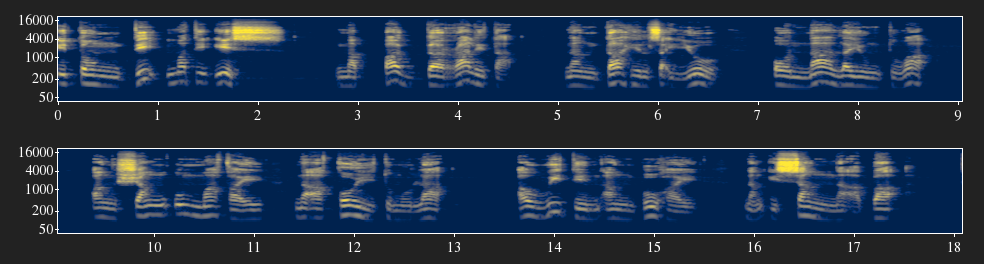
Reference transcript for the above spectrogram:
Itong di matiis na pagdaralita ng dahil sa iyo o nalayong tuwa ang siyang umakay na ako'y tumula. Awitin ang buhay ng isang naaba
